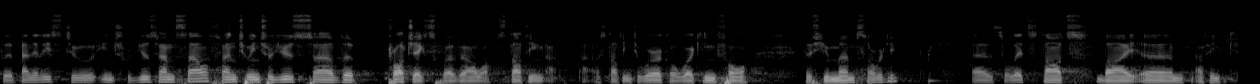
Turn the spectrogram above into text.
the panelists to introduce themselves and to introduce uh, the projects where they are starting, uh, starting to work or working for a few months already. So let's start by, um, I think,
